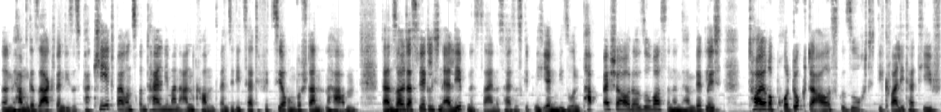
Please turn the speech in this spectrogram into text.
sondern wir haben gesagt, wenn dieses Paket bei unseren Teilnehmern ankommt, wenn sie die Zertifizierung bestanden haben, dann soll das wirklich ein Erlebnis sein. Das heißt, es gibt nicht irgendwie so einen Pappbecher oder sowas, sondern wir haben wirklich teure Produkte ausgesucht, die qualitativ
